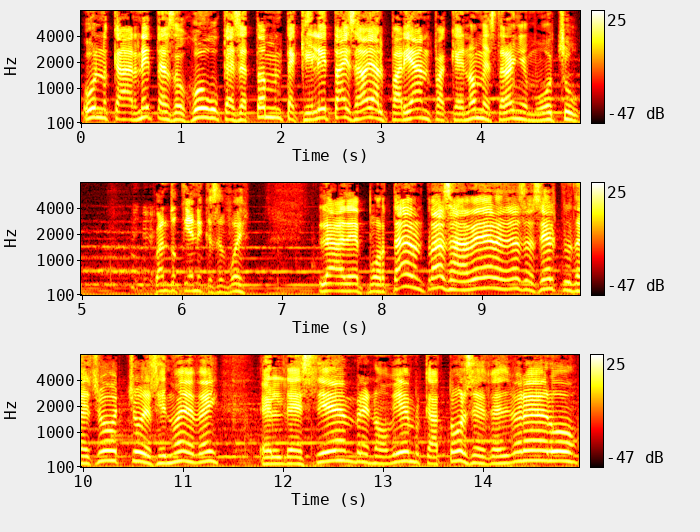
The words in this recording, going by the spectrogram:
un carnita en su jugo, que se tome un tequilita y se vaya al parián para que no me extrañe mucho. ¿Cuánto tiene que se fue? La deportaron, vas a ver, es el 18, 19, 20 el diciembre, noviembre, 14 de febrero,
